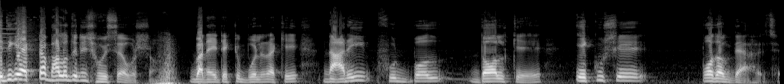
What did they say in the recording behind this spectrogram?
এদিকে একটা ভালো জিনিস হয়েছে অবশ্য। মানে এটা একটু বলে রাখি, নারী ফুটবল দলকে একুশে পদক দেওয়া হয়েছে।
